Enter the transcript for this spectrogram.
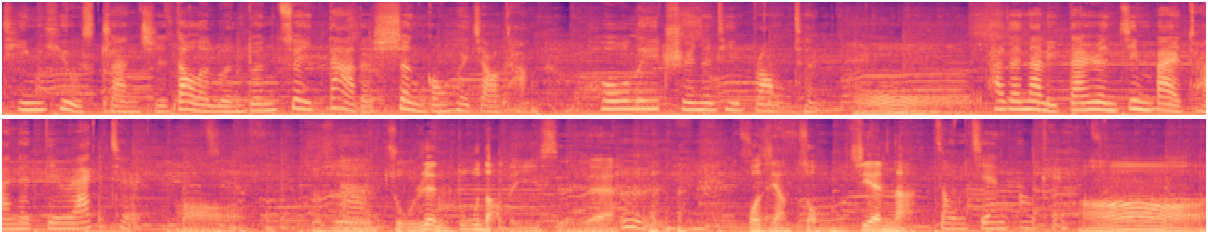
，Tim Hughes 转职到了伦敦最大的圣公会教堂 Holy Trinity Brompton，哦他在那里担任敬拜团的 director。哦，就是主任督导的意思，对不对？嗯，或者讲总监啦。总监，OK，哦，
